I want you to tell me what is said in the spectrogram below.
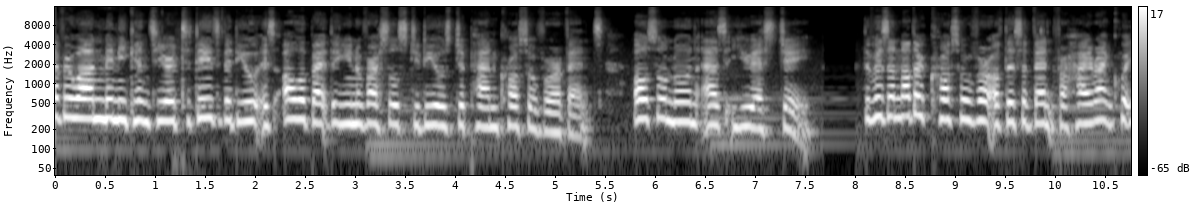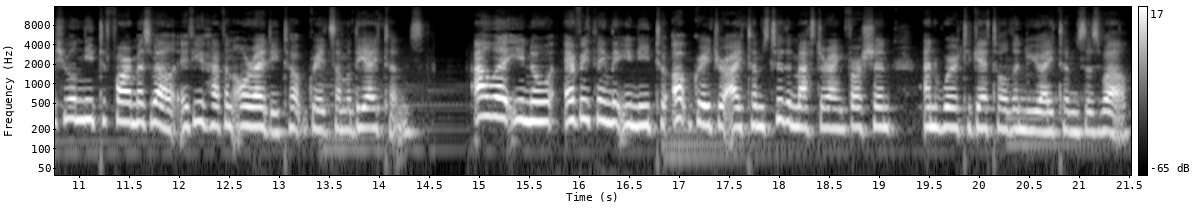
everyone, Mimikins here. Today's video is all about the Universal Studios Japan crossover event, also known as USJ. There is another crossover of this event for high rank which you will need to farm as well if you haven't already to upgrade some of the items. I'll let you know everything that you need to upgrade your items to the Master Rank version and where to get all the new items as well.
